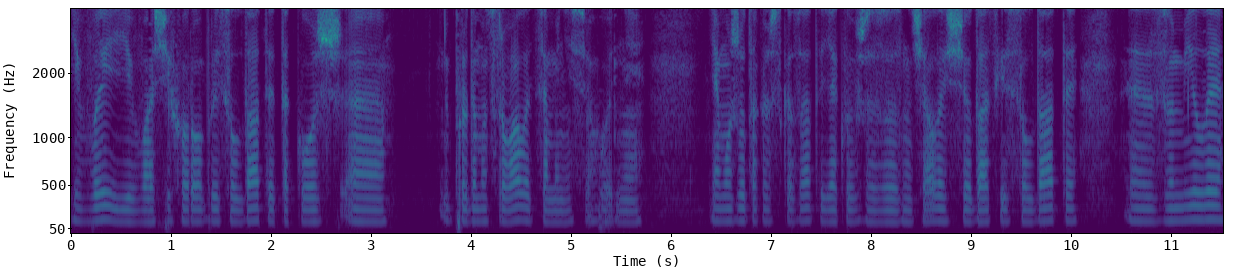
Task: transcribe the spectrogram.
І ви, і ваші хоробрі солдати також продемонстрували це мені сьогодні. Я можу також сказати, як ви вже зазначали, що датські солдати е, зуміли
